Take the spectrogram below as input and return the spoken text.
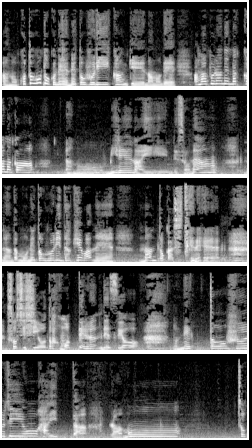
あの、ことごとくね、ネトフリ関係なので、アマプラでなかなか、あの、見れないんですよね。なんだ、もうネトフリだけはね、なんとかしてね、阻止しようと思ってるんですよ。もうネットフリを入ったら、もう、ちょっ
